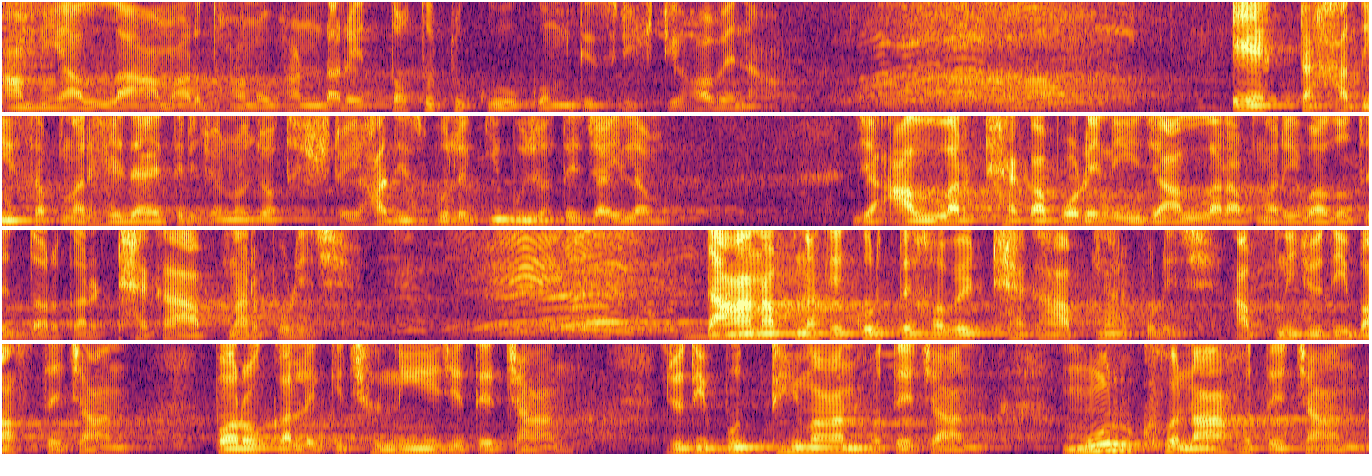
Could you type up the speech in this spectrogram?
আমি আল্লাহ আমার ধন ভাণ্ডারে ততটুকু কমতি সৃষ্টি হবে না। একটা হাদিস আপনার হেদায়েতের জন্য যথেষ্ট। এই হাদিস বলে কি বুঝাতে চাইলাম? যে আল্লাহর ঠেকা পড়েনি, যে আল্লাহর আপনার ইবাদতের দরকার, ঠেকা আপনার পড়েছে। দান আপনাকে করতে হবে, ঠেকা আপনার পড়েছে। আপনি যদি বাঁচতে চান, পরকালে কিছু নিয়ে যেতে চান, যদি বুদ্ধিমান হতে চান, মূর্খ না হতে চান,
